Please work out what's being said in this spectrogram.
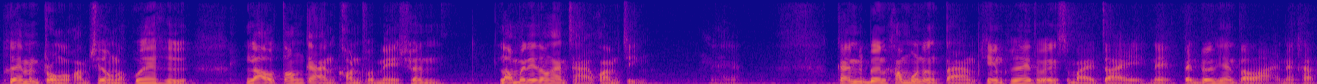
เพื่อให้มันตรงกับความเชื่อของเราเพื่อให้คือ เราต้องการ confirmation เราไม่ได้ต้องการฉายความจริงนะฮะ การบิดเบือนข้อมูลต่างๆ เพียงเพื่อให้ตัวเองสบายใจเนี่ยเป็นเรื่องที่อันตรายนะครับ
